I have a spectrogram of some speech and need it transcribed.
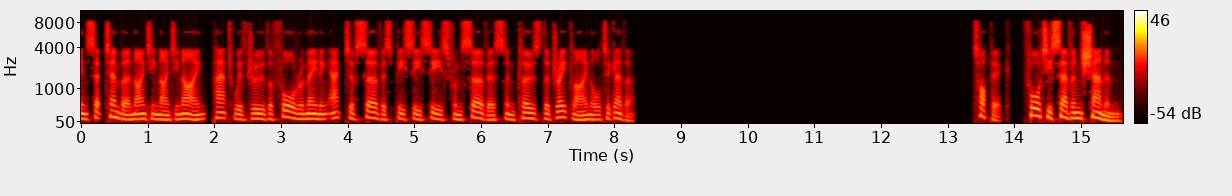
In September 1999, PAT withdrew the four remaining active service PCCs from service and closed the Drake line altogether. Topic 47 Shannon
